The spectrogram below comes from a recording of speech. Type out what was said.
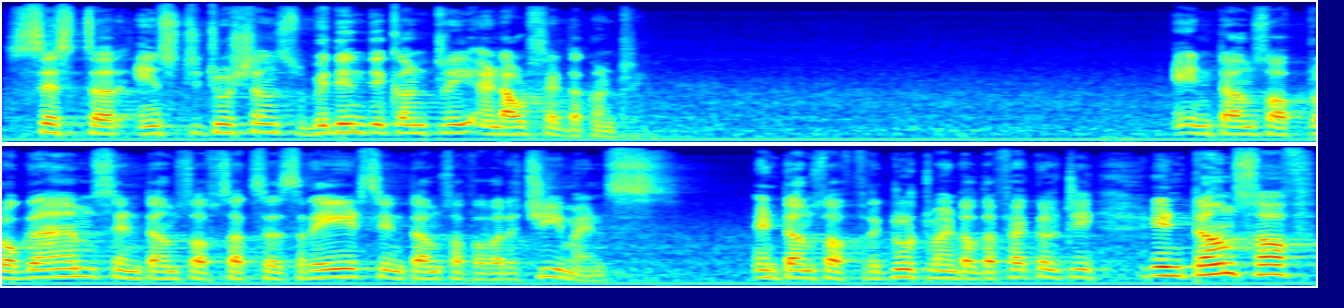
sister institutions within the country and outside the country in terms of programs, in terms of success rates, in terms of our achievements, in terms of recruitment of the faculty, in terms of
